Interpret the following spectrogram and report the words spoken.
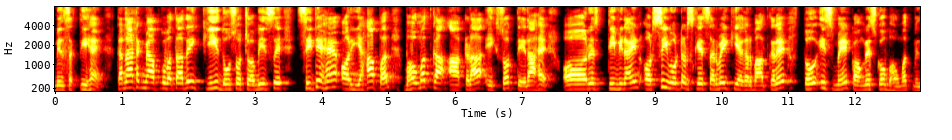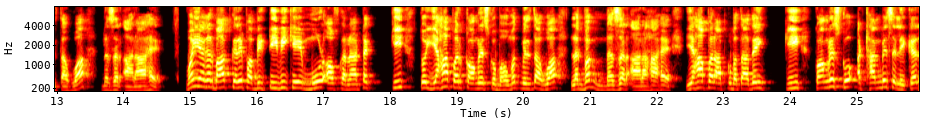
मिल सकती हैं। कर्नाटक में आपको बता दें कि 224 सीटें हैं और यहाँ पर बहुमत का आंकड़ा 113 है। और टीवी नाइन और सी वोटर्स के सर्वे की अगर बात करें तो इसमें कांग्रेस को बहुमत मिलता हुआ नज़र आ रहा है। वहीं अगर बात करें पब्लिक टीवी के मूड ऑफ़ कर्नाटक की तो यहाँ पर कांग्रेस को बहुमत मिलता हुआ लगभग नज़र आ रहा है। यहाँ पर आपको बता दें कि कांग्रेस को अट्ठानबे से लेकर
